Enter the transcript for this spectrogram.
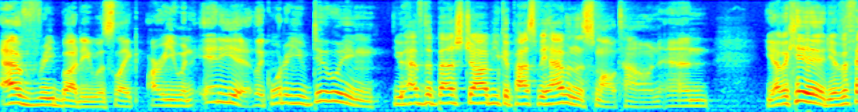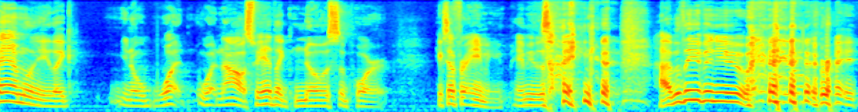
everybody was like, "Are you an idiot? Like, what are you doing? You have the best job you could possibly have in this small town, and you have a kid, you have a family. Like, you know what? What now?" So we had like no support, except for Amy. Amy was like, "I believe in you." right.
